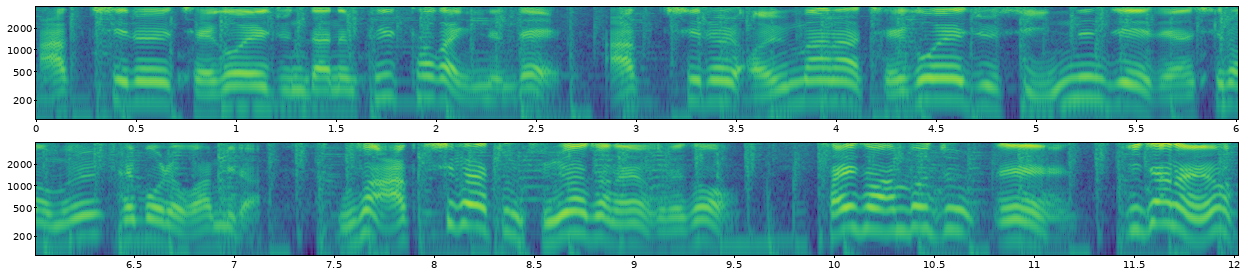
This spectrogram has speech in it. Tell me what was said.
악취를 제거해 준다는 필터가 있는데 악취를 얼마나 제거해 줄 수 있는지에 대한 실험을 해보려고 합니다. 우선 악취가 좀 중요하잖아요. 그래서 차에서 한번 좀, 예, 끼잖아요.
